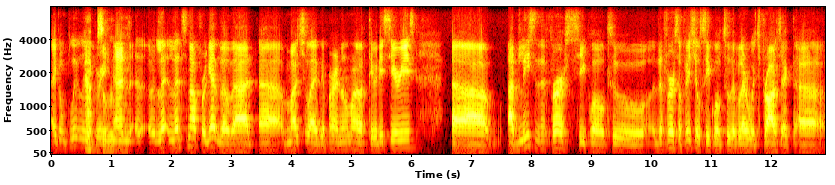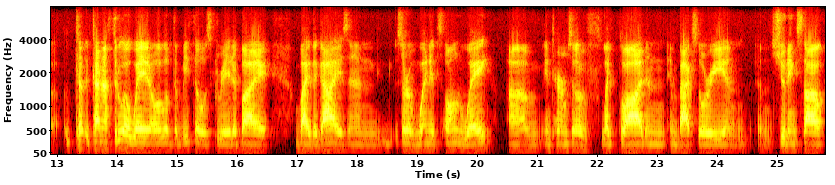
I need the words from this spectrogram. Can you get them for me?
I completely Absolutely. agree. And uh, let, let's not forget, though, that uh, much like the Paranormal Activity series, uh, at least the first sequel to the first official sequel to the Blair Witch Project uh, c- kind of threw away all of the mythos created by by the guys and sort of went its own way um, in terms of like plot and, and backstory and, and shooting style.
